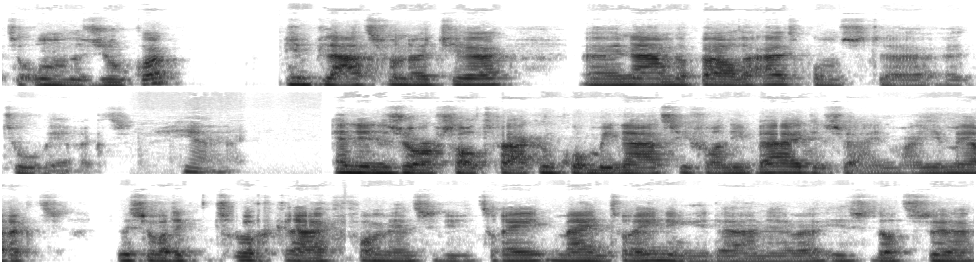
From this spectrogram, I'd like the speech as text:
te onderzoeken. In plaats van dat je naar een bepaalde uitkomst toewerkt. Ja. En in de zorg zal het vaak een combinatie van die beide zijn. Maar je merkt dus wat ik terugkrijg van mensen die tra mijn training gedaan hebben, is dat ze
